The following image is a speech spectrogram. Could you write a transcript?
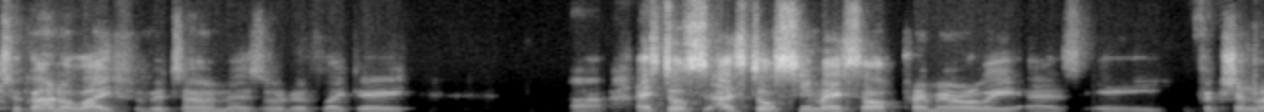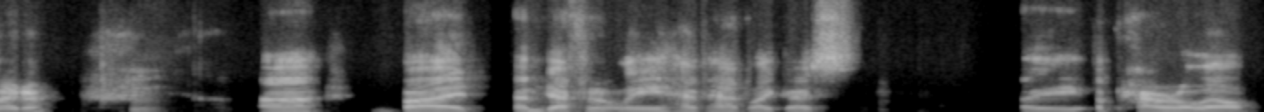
took on a life of its own as sort of like a uh, I still I still see myself primarily as a fiction writer, Hmm. uh, but I'm definitely have had like a a parallel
